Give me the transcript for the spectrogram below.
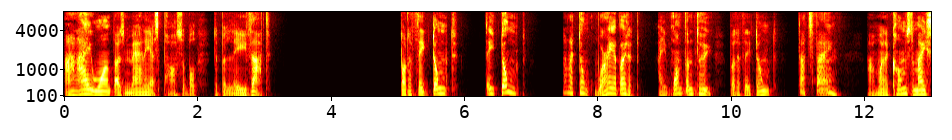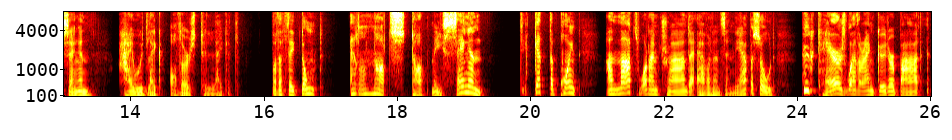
and I want as many as possible to believe that. But if they don't, they don't. And I don't worry about it. I want them to, but if they don't, that's fine. And when it comes to my singing, I would like others to like it. But if they don't, it'll not stop me singing. Do you get the point? And that's what I'm trying to evidence in the episode. Who cares whether I'm good or bad? It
